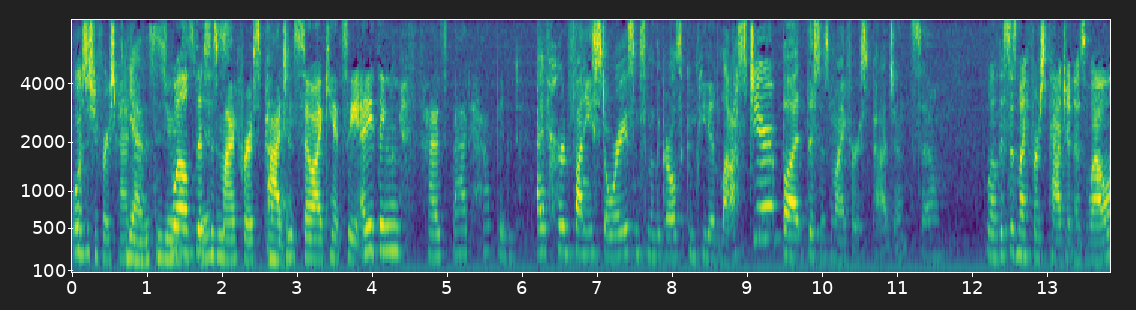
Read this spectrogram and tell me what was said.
Or is this your first pageant? Yeah, this is your. Well, this is my first pageant, Okay. so I can't say anything has bad happened. I've heard funny stories from some of the girls who competed last year, but this is my first pageant, so. Well, this is my first pageant as well,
